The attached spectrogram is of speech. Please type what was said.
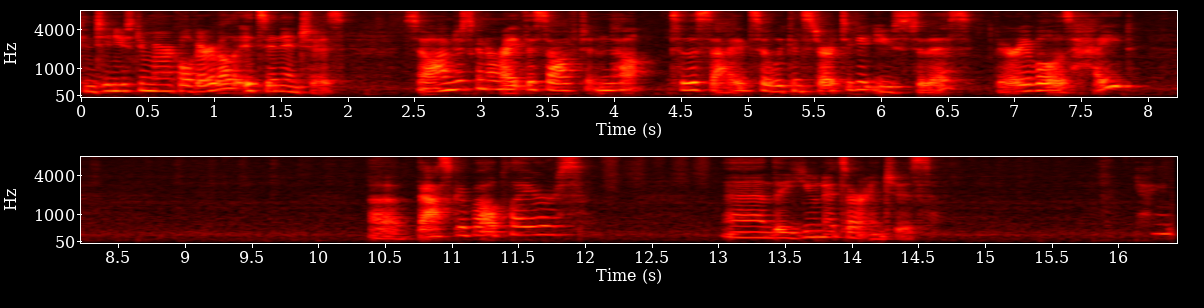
continuous numerical variable, it's in inches. So I'm just going to write this off to, the side so we can start to get used to this. Variable is height. Basketball players. And the units are inches. Okay.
